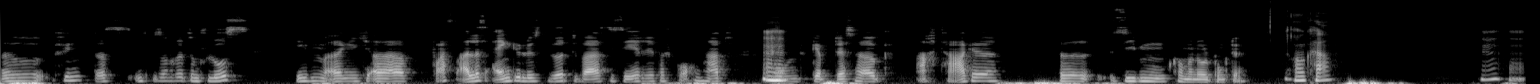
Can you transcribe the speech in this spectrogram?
äh, finde, dass insbesondere zum Schluss eben eigentlich äh, fast alles eingelöst wird, was die Serie versprochen hat Mhm. und gibt deshalb acht Tage äh, 7,0 Punkte. Okay. Mhm.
